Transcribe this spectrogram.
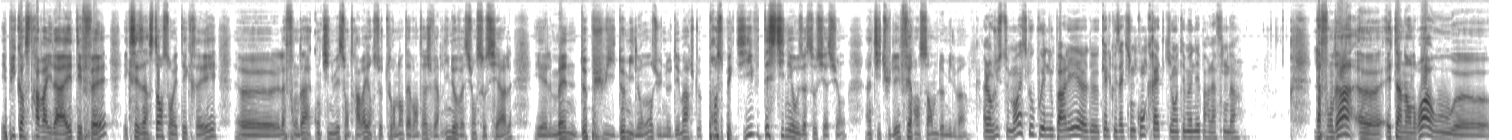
Et puis quand ce travail-là a été fait et que ces instances ont été créées, euh, la Fonda a continué son travail en se tournant davantage vers l'innovation sociale et elle mène depuis 2011 une démarche de prospective destinée aux associations intitulée Faire ensemble 2020. Alors justement, est-ce que vous pouvez nous parler euh, quelques actions concrètes qui ont été menées par la Fonda La Fonda euh, est un endroit où euh,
